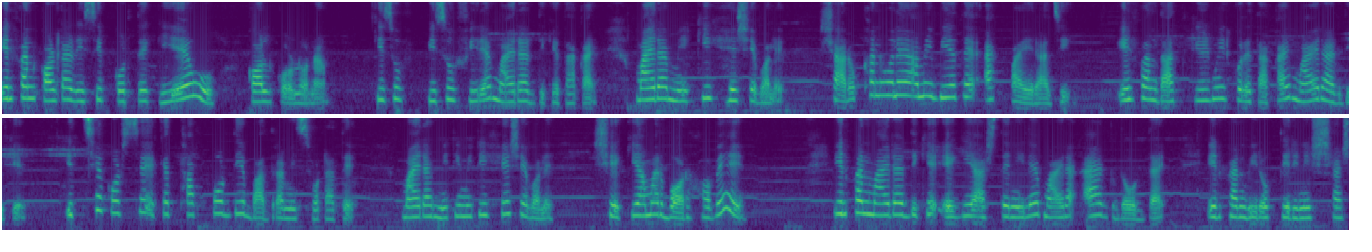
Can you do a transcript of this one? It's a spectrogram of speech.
ইরফান কলটা রিসিভ করতে গিয়েও কল করল না। কিছু পিছু ফিরে মায়রার দিকে তাকায়। মায়রা মেকি হেসে বলে, শাহরুখ খান হলে আমি বিয়েতে এক পায়ে রাজি। ইরফান দাঁত কিরমির করে তাকায় মায়রার দিকে। ইচ্ছে করছে একে থাপ্পড় দিয়ে বাদরামি ছোটাতে। মায়েরা মিটিমিটি হেসে বলে, সে কি আমার বর হবে? ইরফান মায়েরার দিকে এগিয়ে আসতে নিলে মায়েরা এক দৌড় দেয়। ইরফান বিরক্তির নিঃশ্বাস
